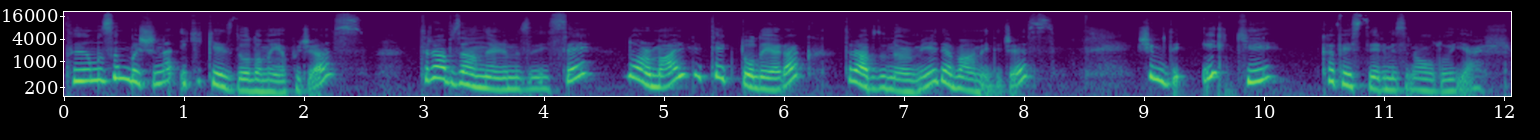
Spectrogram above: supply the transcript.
tığımızın başına iki kez dolama yapacağız. Trabzanlarımızı ise normal tek dolayarak trabzan örmeye devam edeceğiz. Şimdi ilki kafeslerimizin olduğu yer.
